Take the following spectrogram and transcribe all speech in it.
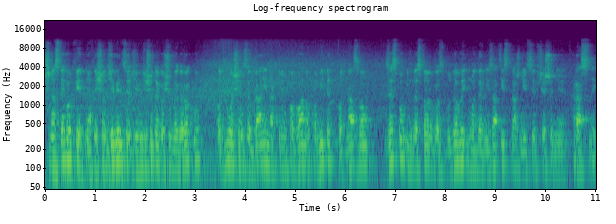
13 kwietnia 1997 roku odbyło się zebranie, na którym powołano komitet pod nazwą Zespół Inwestorów Rozbudowy i Modernizacji Strażnicy w Cieszynie Krasnej.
